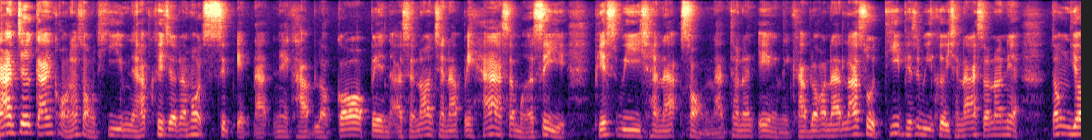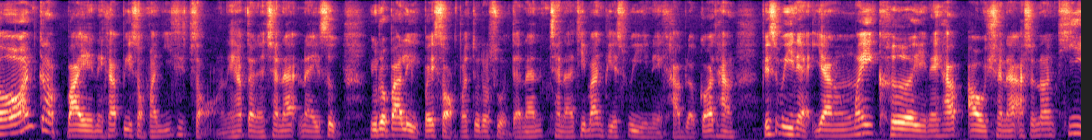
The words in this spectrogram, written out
การเจอกันของทั้งสองทีมนะครับคือเจอกันทั้งหมด 11 นัดนะครับแล้วก็เป็นอาร์เซนอลชนะไป 5 เสมอ 4 PSV ชนะ 2 นัดเท่านั้นเองนะครับแล้วก็นัดล่าสุดที่ PSV เคยชนะอาร์เซนอลเนี่ยต้องย้อนกลับไปนะครับปี 2022 นะครับตอนนั้นชนะในศึกยูโรปาลีกไป 2 ประตูต่อศูนย์แต่นั้นชนะที่บ้าน PSV นะครับแล้วก็ทาง PSV เนี่ยยังไม่เคยนะครับเอาชนะอาร์เซนอลที่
